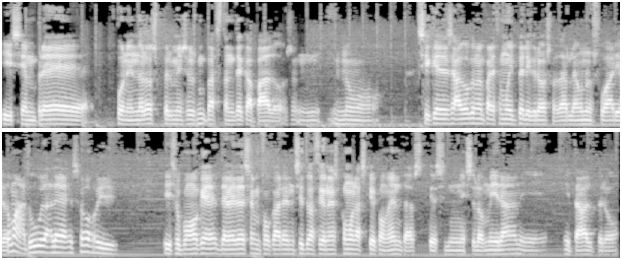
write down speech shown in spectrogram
y siempre poniendo los permisos bastante capados. No, sí que es algo que me parece muy peligroso darle a un usuario, toma, tú dale eso y y supongo que debe desenfocar en situaciones como las que comentas, que ni se lo miran y, tal, pero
